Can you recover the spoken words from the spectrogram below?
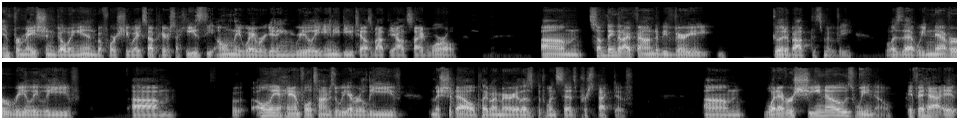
information going in before she wakes up here. So he's the only way we're getting really any details about the outside world. Um, something that I found to be very good about this movie was that we never really leave. Um, only a handful of times do we ever leave Michelle, played by Mary Elizabeth Winstead's perspective. Um, whatever she knows, we know. If it ha- if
